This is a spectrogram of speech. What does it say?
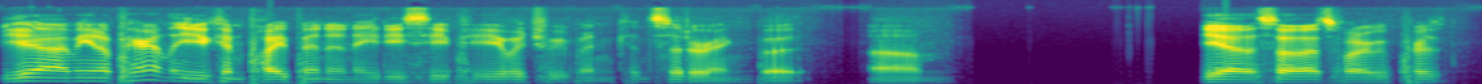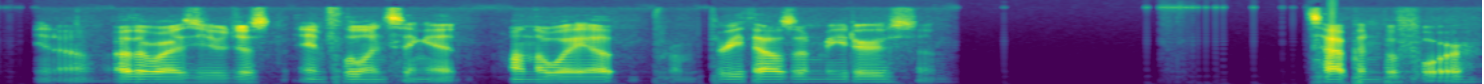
Yeah, I mean, apparently you can pipe in an ADCP, which we've been considering, but um, yeah, so that's why we, you know, otherwise you're just influencing it on the way up from 3,000 meters. and It's happened before.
